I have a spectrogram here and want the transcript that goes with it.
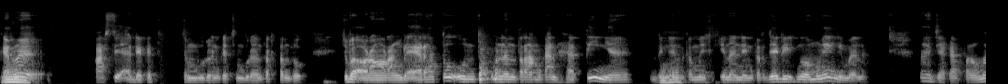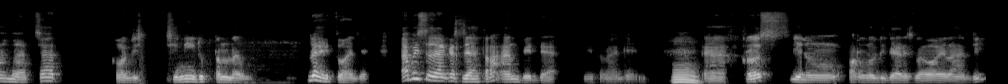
karena hmm pasti ada kecemburuan-kecemburuan tertentu. Coba orang-orang daerah tuh untuk menenteramkan hatinya dengan hmm. kemiskinan yang terjadi, ngomongnya gimana? Nah, Jakarta rumah macet, kalau di sini hidup tenang. Udah itu aja. Tapi secara kesejahteraan beda, gitu Raden. Hmm. Nah, terus yang perlu digarisbawahi lagi,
